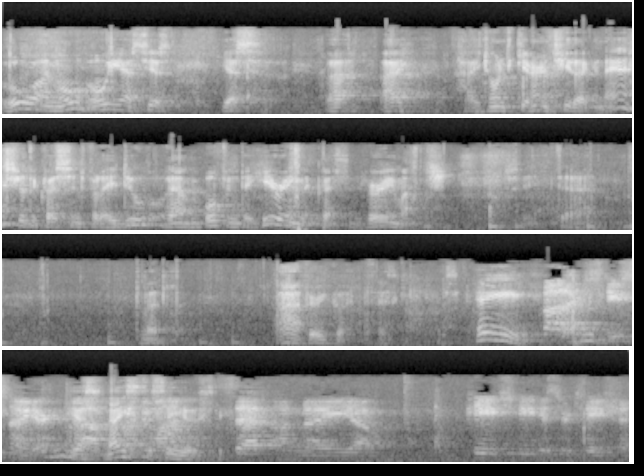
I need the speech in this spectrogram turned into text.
Oh, I'm oh, oh yes, yes, yes. Uh, I I don't guarantee that I can answer the questions, but I do. I'm open to hearing the questions very much. Uh, but, ah, very good. Hey. Father, Steve Snyder. Yes, um, nice to see you. Steve. Sat on my um, PhD dissertation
